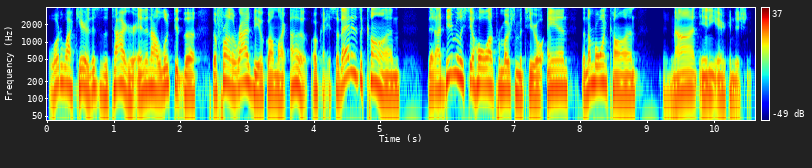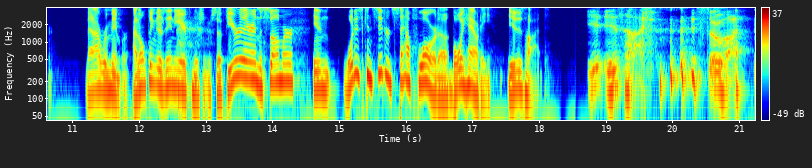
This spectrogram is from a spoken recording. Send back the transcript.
What do I care? This is a tiger. And then I looked at the, the front of the ride vehicle. I'm like, oh, okay. So that is a con that I didn't really see a whole lot of promotion material. And the number one con, there's not any air conditioner that I remember. I don't think there's any air conditioner. So if you're there in the summer in what is considered South Florida, boy howdy, it is hot. It is hot. it's so hot.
